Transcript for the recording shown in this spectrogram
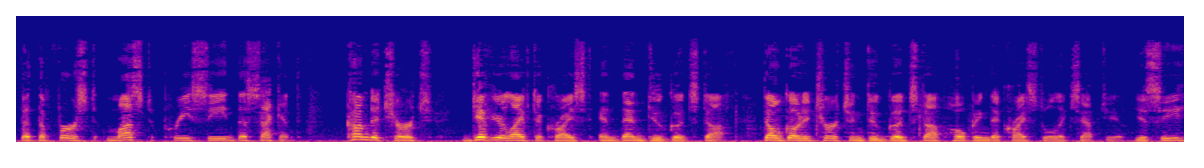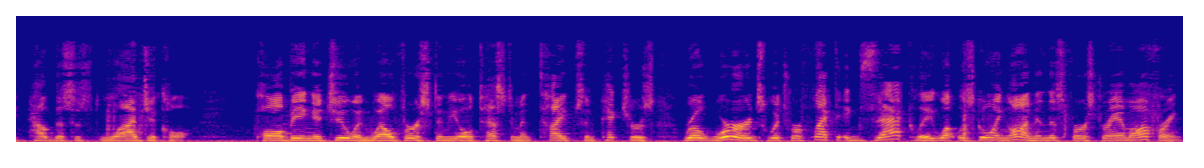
that the first must precede the second. Come to church, give your life to Christ, and then do good stuff. Don't go to church and do good stuff hoping that Christ will accept you. You see how this is logical. Paul, being a Jew and well versed in the Old Testament types and pictures, wrote words which reflect exactly what was going on in this first ram offering.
